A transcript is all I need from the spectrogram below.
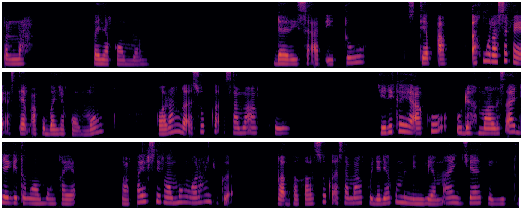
pernah banyak ngomong. Dari saat itu setiap aku aku ngerasa kayak setiap aku banyak ngomong orang nggak suka sama aku. Jadi kayak aku udah males aja gitu ngomong kayak ngapain sih ngomong? Orang juga nggak bakal suka sama aku. Jadi aku mending diam aja kayak gitu.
